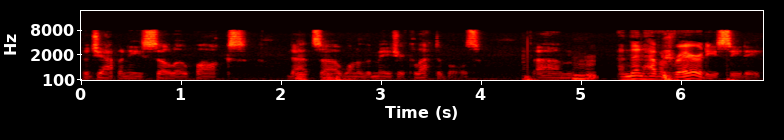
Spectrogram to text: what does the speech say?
the Japanese solo box. That's uh, one of the major collectibles. Um, and then have a rarity CD.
